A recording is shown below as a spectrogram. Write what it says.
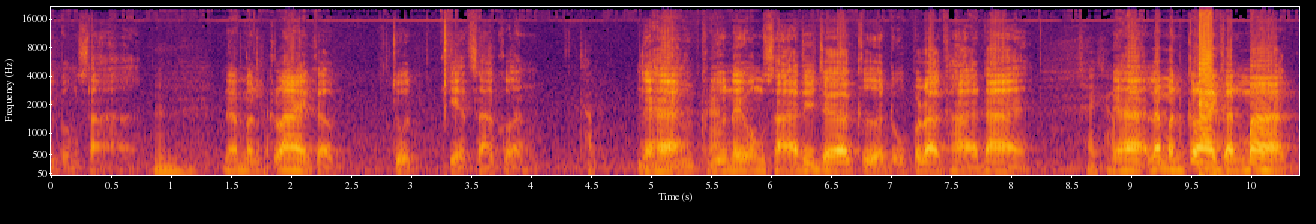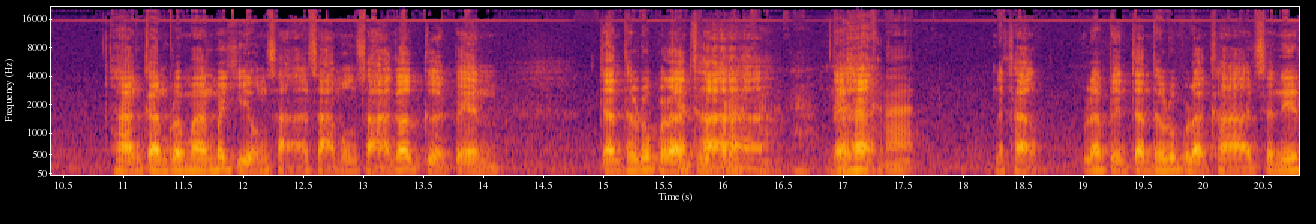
10 องศาอืม นะมันใกล้กับจุดเกตสากลครับ นะฮะอืมค่ะอยู่ในองศาที่จะเกิดอุปราคาได้ใช่ครับ นะฮะและมันใกล้กันมาก ห่างกันประมาณไม่กี่องศาสามองศาก็เกิดเป็นจันทรุปราคา นะฮะ เกิดคลาดนะครับและเป็นจันทรุปราคาชนิด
